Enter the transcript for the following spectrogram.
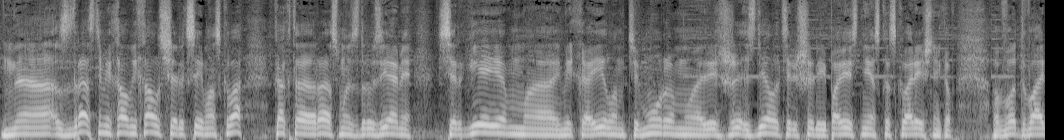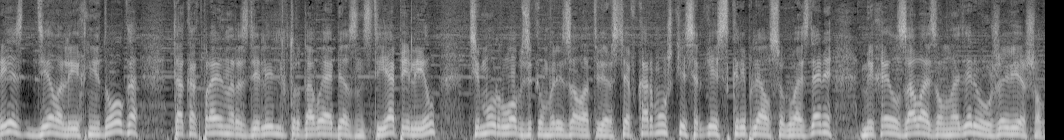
Э, здравствуйте, Михаил Михайлович, Алексей Москва. Как-то раз мы с друзьями Сергеем, э, Михаилом, Тимуром реши, сделать решили и повесить несколько скворечников во дворе. Делали их недолго, так как правильно разделили трудовые обязанности. Я пилил, Тимур лобзиком вырезал отверстие в кормушке, Сергей скреплял все гвоздями, Михаил залазил на дерево, уже вешал.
